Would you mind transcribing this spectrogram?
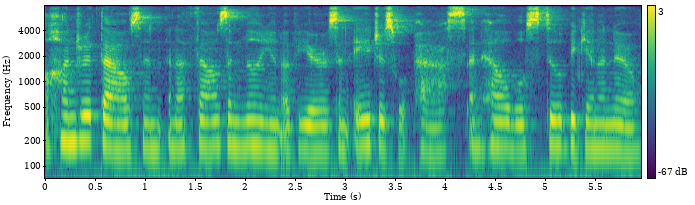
A hundred thousand and a thousand million of years and ages will pass, and hell will still begin anew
